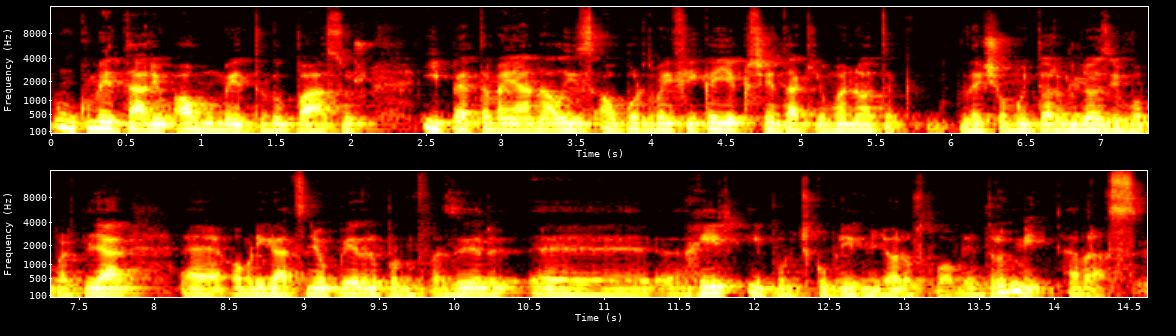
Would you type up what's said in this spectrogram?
um comentário ao momento do Passos e pede também a análise ao Porto Benfica e acrescenta aqui uma nota que, que deixou muito orgulhoso e vou partilhar Uh, obrigado, Sr. Pedro, por me fazer uh, rir e por descobrir melhor o futebol dentro de mim. Abraço.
